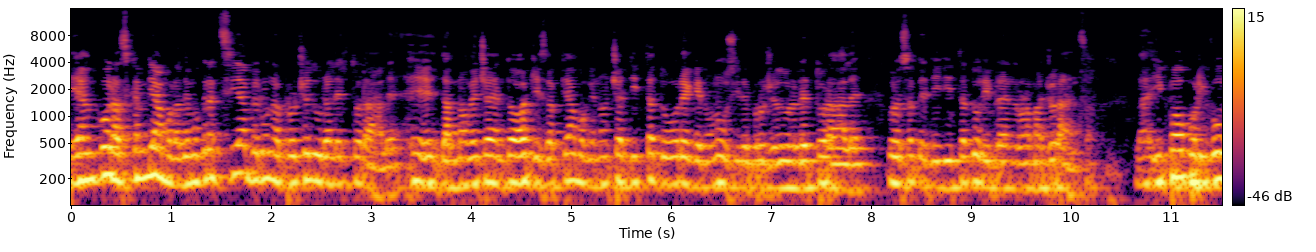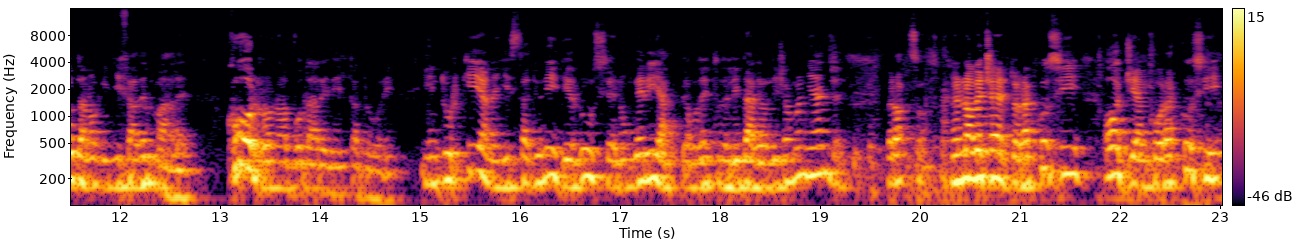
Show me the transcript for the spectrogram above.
e ancora scambiamo la democrazia per una procedura elettorale. E dal Novecento oggi sappiamo che non c'è dittatore che non usi le procedure elettorali, voi lo sapete i dittatori prendono la maggioranza, i popoli votano chi gli fa del male, corrono a votare i dittatori. In Turchia, negli Stati Uniti, in Russia, in Ungheria, abbiamo detto dell'Italia non diciamo niente, però insomma, nel Novecento era così, oggi è ancora così.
